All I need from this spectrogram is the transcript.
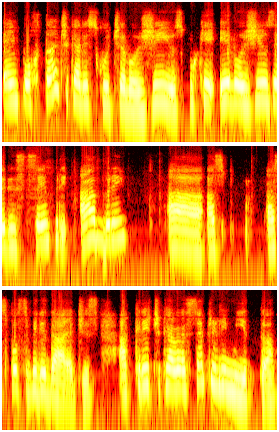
é importante que ela escute elogios, porque elogios eles sempre abrem a, as, as possibilidades. A crítica ela sempre limita.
